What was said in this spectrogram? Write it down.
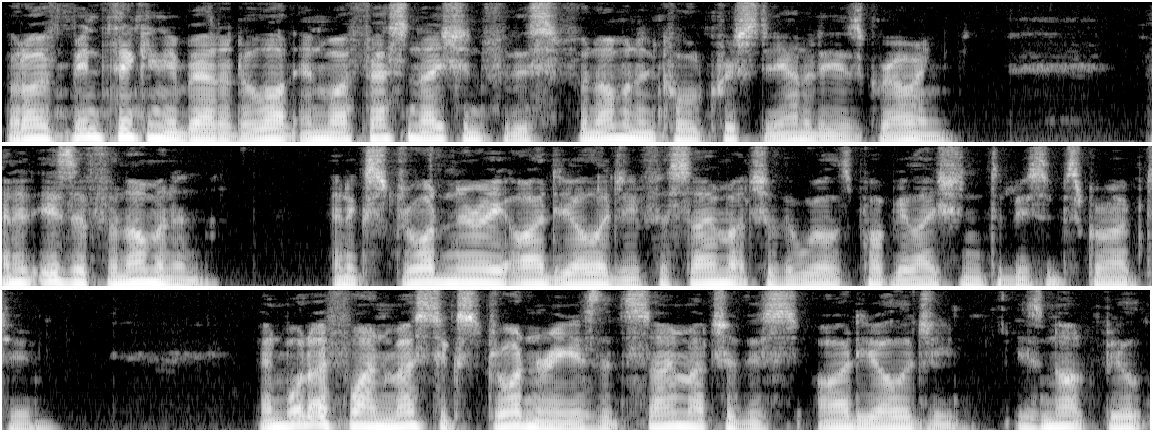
But I've been thinking about it a lot, and my fascination for this phenomenon called Christianity is growing. And it is a phenomenon, an extraordinary ideology for so much of the world's population to be subscribed to. And what I find most extraordinary is that so much of this ideology is not built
